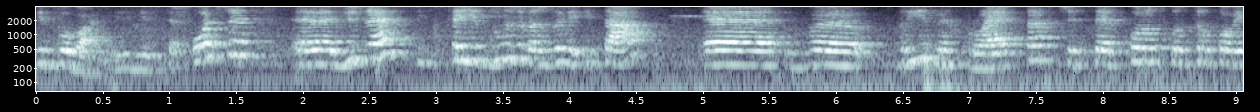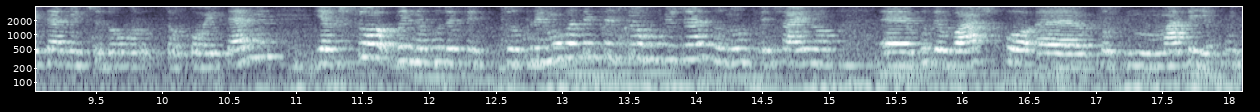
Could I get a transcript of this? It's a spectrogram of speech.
відбувається. Отже, е, бюджет це є дуже важливий етап. е, В в різних проєктах, чи це короткостроковий термін, чи довгостроковий термін. Якщо ви не будете дотримуватися цього бюджету, ну звичайно е, буде важко е, мати якусь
